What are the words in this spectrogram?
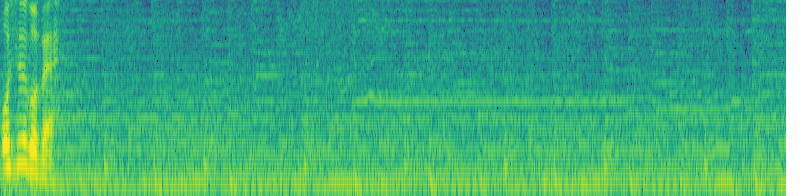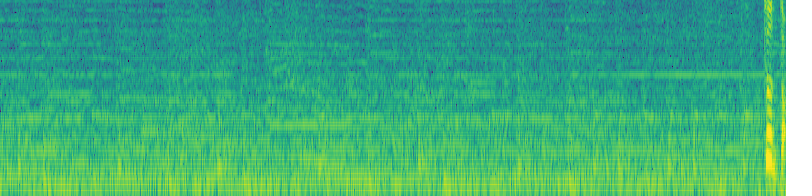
押してこうぜ。ちょっと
